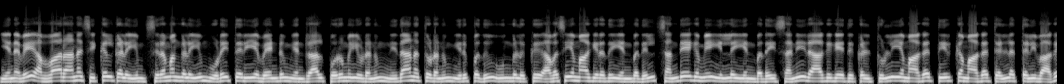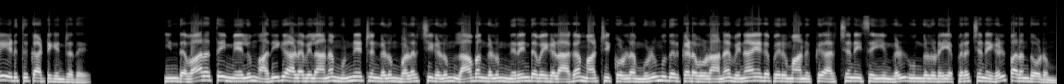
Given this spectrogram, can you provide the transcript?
எனவே அவ்வாறான சிக்கல்களையும் சிரமங்களையும் உடைத்தெறிய வேண்டும் என்றால் பொறுமையுடனும் நிதானத்துடனும் இருப்பது உங்களுக்கு அவசியமாகிறது என்பதில் சந்தேகமே இல்லை என்பதை சனி ராககேதுக்கள் துல்லியமாக தீர்க்கமாக தெள்ளத் தெளிவாக எடுத்துக்காட்டுகின்றது. இந்த வாரத்தை மேலும் அதிக அளவிலான முன்னேற்றங்களும் வளர்ச்சிகளும் லாபங்களும் நிறைந்தவைகளாக மாற்றிக்கொள்ள முழுமுதற் கடவுளான விநாயக பெருமானுக்கு அர்ச்சனை செய்யுங்கள். உங்களுடைய பிரச்சனைகள் பறந்தோடும்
